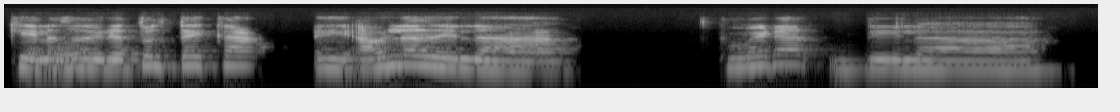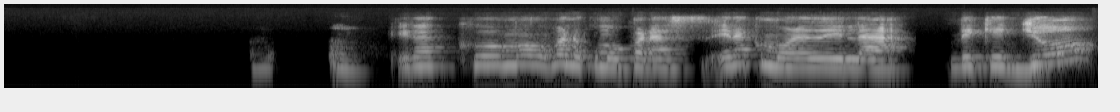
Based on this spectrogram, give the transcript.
que la sabiduría tolteca eh, habla de la, ¿cómo era? De la era como, bueno, como para, era como de la, de que yo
